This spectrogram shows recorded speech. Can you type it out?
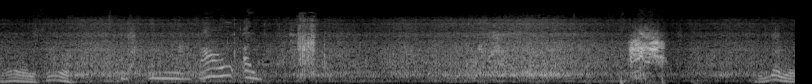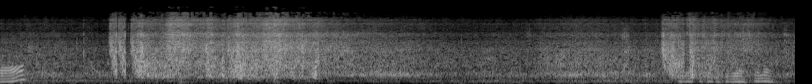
Ano, ano, ano? Ano, ano, Coba kita ke sebelah sana.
